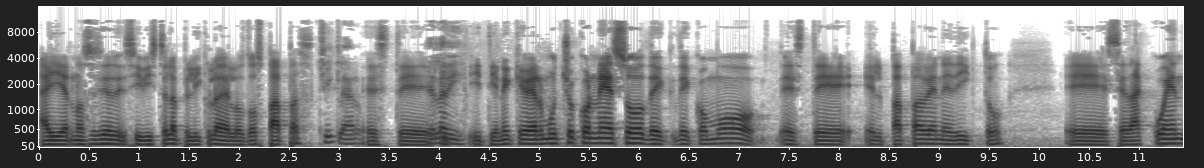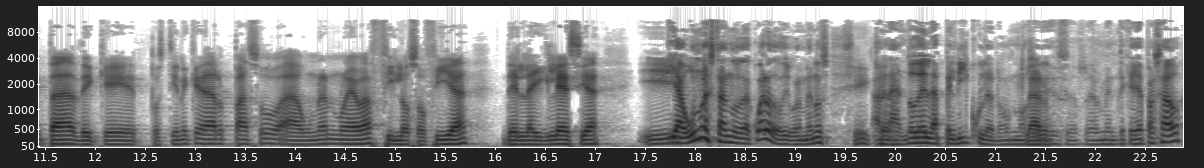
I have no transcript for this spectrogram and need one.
ayer, no sé si, viste la película de los dos papas. Sí, claro. Este, ya la vi. Y, tiene que ver mucho con eso, de, de cómo este, el Papa Benedicto eh, se da cuenta de que pues tiene que dar paso a una nueva filosofía de la iglesia. Y, y aún no estando de acuerdo, digo, al menos hablando de la película, no, no sé realmente qué haya pasado,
